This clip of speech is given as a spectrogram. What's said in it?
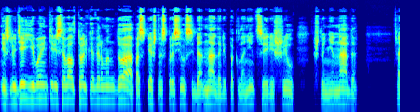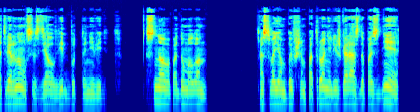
Из людей его интересовал только Вермандуа, поспешно спросил себя, надо ли поклониться, и решил, что не надо. Отвернулся, сделал вид, будто не видит. Снова подумал он о своем бывшем патроне лишь гораздо позднее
